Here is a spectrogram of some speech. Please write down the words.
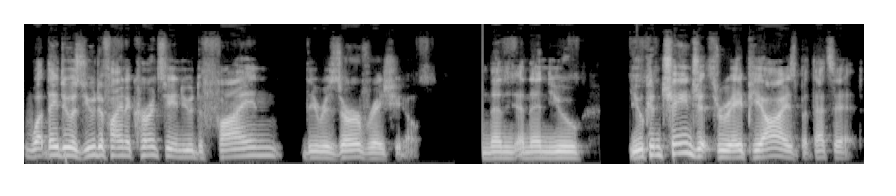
what they do is you define a currency and you define the reserve ratio, and then and then you you can change it through APIs, but that's it.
